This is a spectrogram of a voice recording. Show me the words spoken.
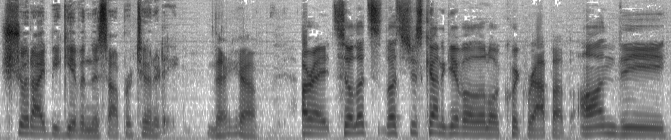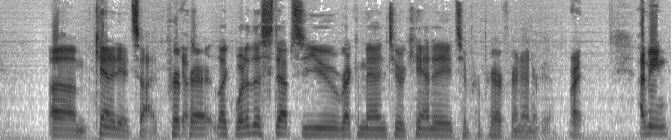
should I be given this opportunity. There you go. All right, so let's let's just kind of give a little quick wrap up on the um, candidate side. Prepare like what are the steps you recommend to a candidate to prepare for an interview? Right. I mean,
